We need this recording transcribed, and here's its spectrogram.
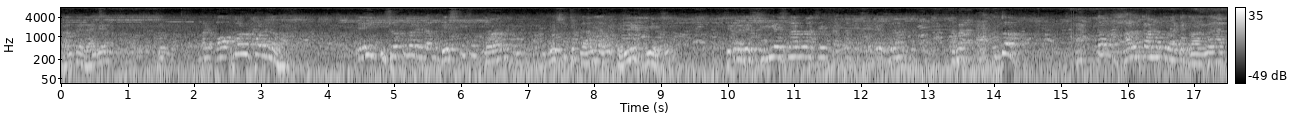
গানটা গাইলেন মানে অকল্পনীয় ভাব। এই কিশোর কুমারের আমি বেশ কিছু গান বেশ কিছু গানে আমি রিলিজ দিয়েছি। সেখানে বেশ সিরিয়াস গানও আছে সিরিয়াস গান। আবার একদম একদম হালকা মতো একটা গান মানে এত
